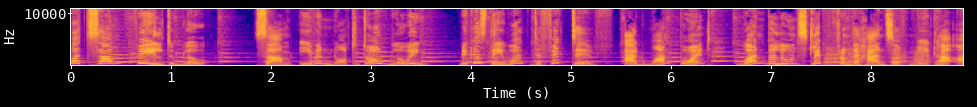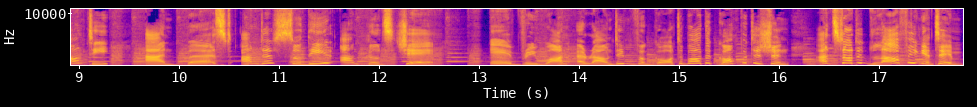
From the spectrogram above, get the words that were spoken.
but some failed to blow. Some even not at all blowing because they were defective. At one point, one balloon slipped from the hands of Megha auntie and burst under Sudhir uncle's chair. Everyone around him forgot about the competition and started laughing at him.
